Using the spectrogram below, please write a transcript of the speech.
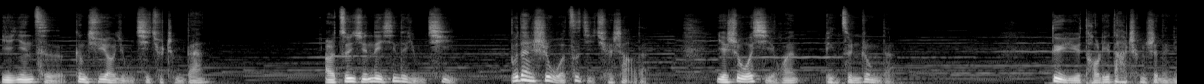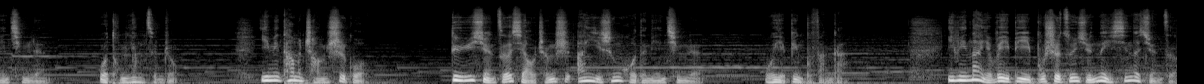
也因此更需要勇气去承担，而遵循内心的勇气。不但是我自己缺少的，也是我喜欢并尊重的。对于逃离大城市的年轻人，我同样尊重，因为他们尝试过；对于选择小城市安逸生活的年轻人，我也并不反感，因为那也未必不是遵循内心的选择。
